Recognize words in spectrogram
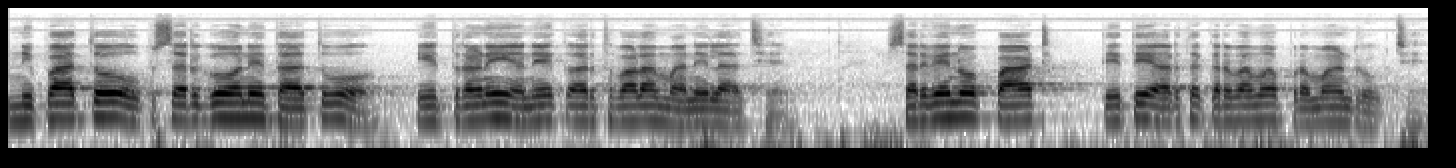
નિપાતો, ઉપસર્ગો અને ધાતુઓ એ ત્રણેય અનેક અર્થવાળા માનેલા છે. સર્વેનો પાઠ તે તે અર્થ કરવામાં પ્રમાણરૂપ છે.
